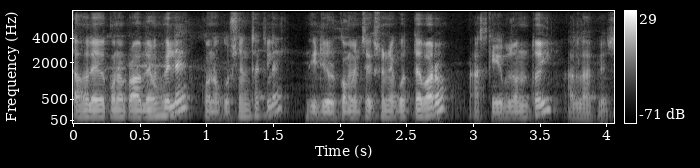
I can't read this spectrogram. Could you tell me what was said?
তাহলে কোনো প্রবলেম হলে কোনো কোশ্চেন থাকলে ভিডিওর কমেন্ট সেকশনে করতে পারো। আজকে এই পর্যন্তই, আল্লাহ হাফেজ।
